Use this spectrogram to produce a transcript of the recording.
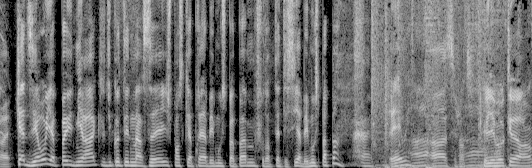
Ouais. 4-0, il n'y a pas eu de miracle du côté de Marseille. Je pense qu'après Abemous Papam, il faudra peut-être essayer Abemous Papin. Eh oui. Ah, c'est gentil. Il est moqueur, hein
